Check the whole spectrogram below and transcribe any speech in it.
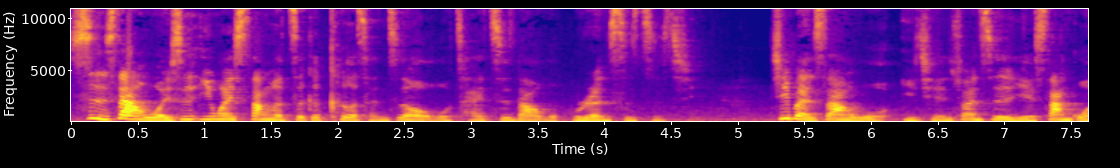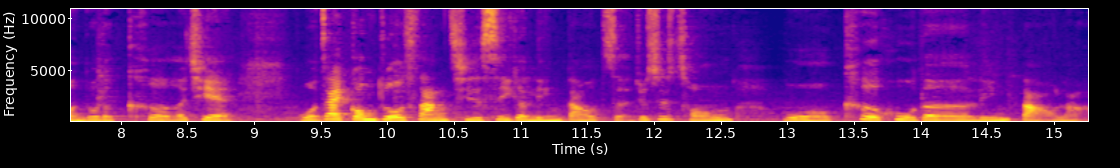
事实上，我也是因为上了这个课程之后，我才知道我不认识自己。基本上，我以前算是也上过很多的课，而且我在工作上其实是一个领导者，就是从我客户的领导，然后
